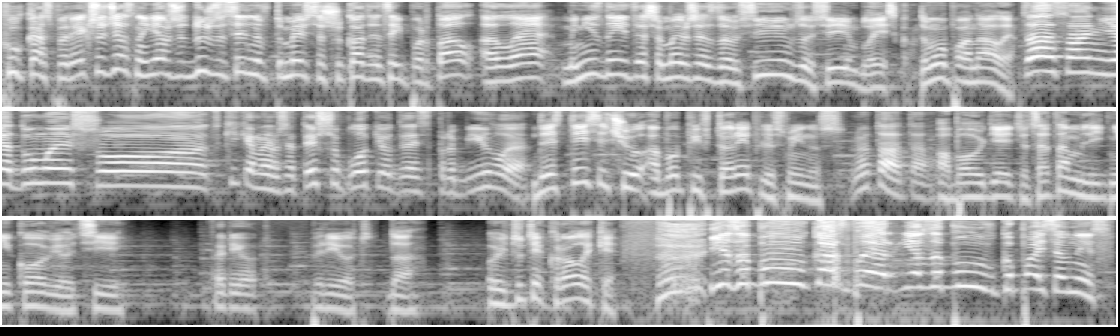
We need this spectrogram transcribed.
Фу, Каспер, якщо чесно, я вже дуже сильно втомився шукати цей портал, але мені здається, що ми вже зовсім зовсім близько. Тому погнали. Та, Сань, я думаю, що. Скільки ми вже тисячу блоків десь пробігли? Десь тисячу або півтори плюс-мінус. Ну та, та. Обалдеть, оце там ліднікові оці Період. період, да. Ой, тут є кролики. Я забув, Каспер! Я забув! Копайся вниз!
